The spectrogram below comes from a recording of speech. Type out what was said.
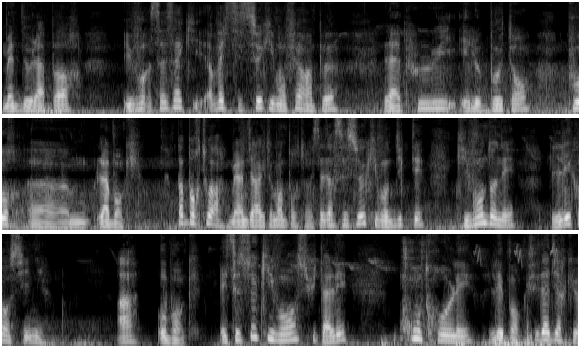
mettre de l'apport. C'est en fait, c'est ceux qui vont faire un peu la pluie et le beau temps pour la banque. Pas pour toi, mais indirectement pour toi. C'est-à-dire, c'est ceux qui vont dicter, qui vont donner les consignes à aux banques. Et c'est ceux qui vont ensuite aller contrôler les banques. C'est-à-dire que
